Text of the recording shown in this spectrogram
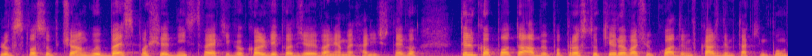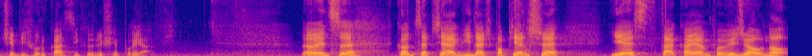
lub w sposób ciągły, bez pośrednictwa jakiegokolwiek oddziaływania mechanicznego, tylko po to, aby po prostu kierować układem w każdym takim punkcie bifurkacji, który się pojawi. No więc e, koncepcja, jak widać, po pierwsze jest taka, ja bym powiedział, no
